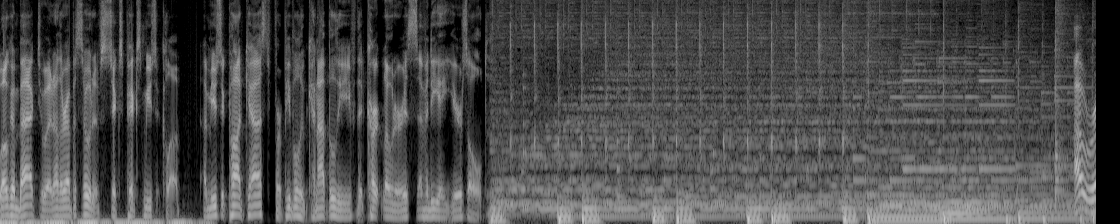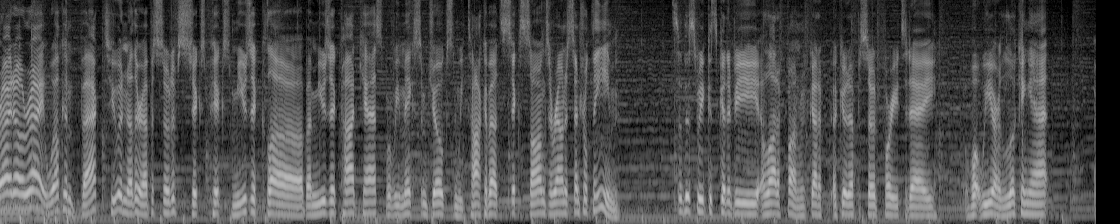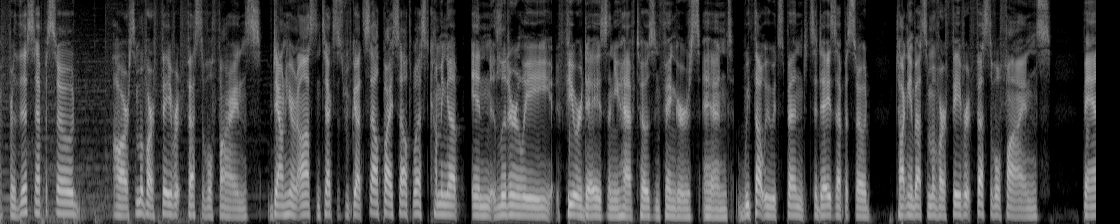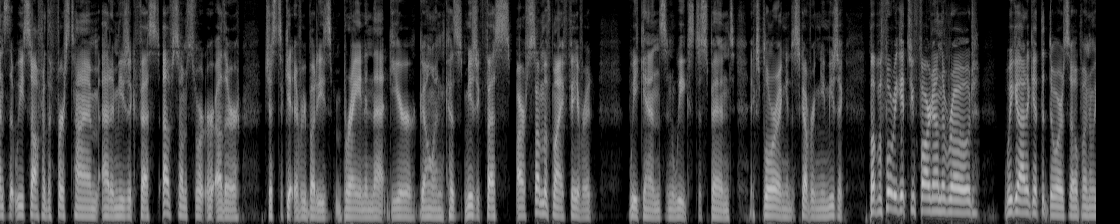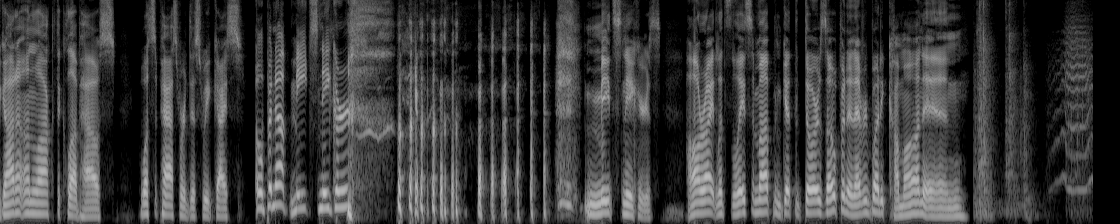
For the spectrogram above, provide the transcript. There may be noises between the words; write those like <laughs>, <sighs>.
Welcome back to another episode of Six Picks Music Club, a music podcast for people who cannot believe that Kurt Loder is 78 years old. All right, all right. Welcome back to another episode of Six Picks Music Club, a music podcast where we make some jokes and we talk about six songs around a central theme. So this week is going to be a lot of fun. We've got a, a good episode for you today. What we are looking at for this episode are some of our favorite festival finds down here in Austin, Texas. We've got South by Southwest coming up in literally fewer days than you have toes and fingers. And we thought we would spend today's episode talking about some of our favorite festival finds, bands that we saw for the first time at a music fest of some sort or other, just to get everybody's brain in that gear going. Because music fests are some of my favorite weekends and weeks to spend exploring and discovering new music. But before we get too far down the road, we got to get the doors open. We got to unlock the clubhouse. What's the password this week, guys? Open up, meat sneakers. <laughs> Meat sneakers. All right, let's lace them up and get the doors open, and everybody come on in.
